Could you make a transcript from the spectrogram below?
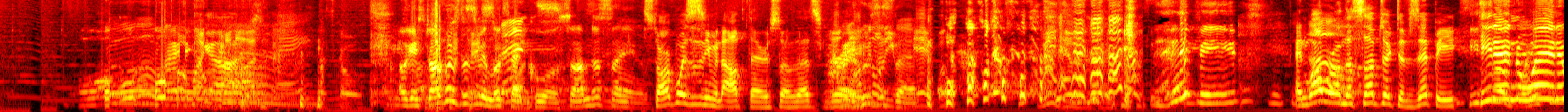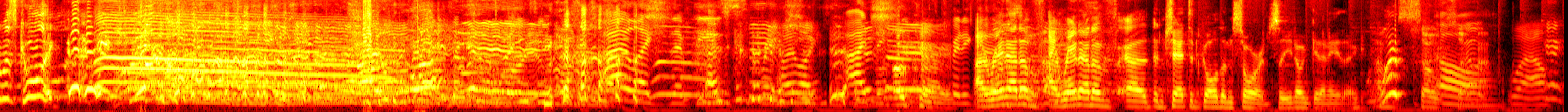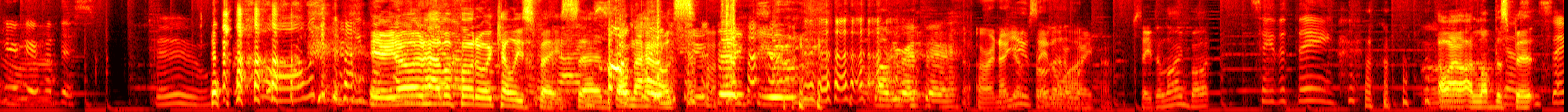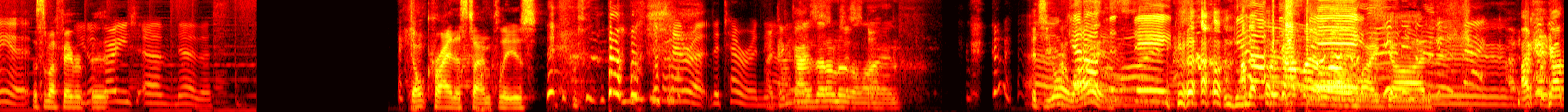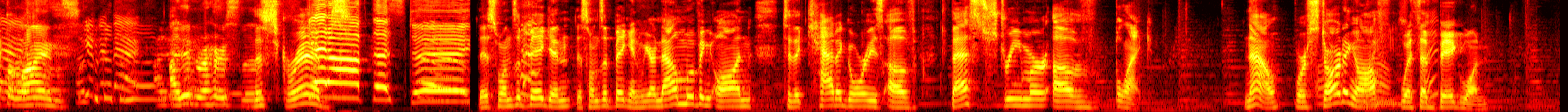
Oh, oh my god. Let's go. Okay, Starburst doesn't even look that cool, so I'm just saying. Starboys isn't even up there, so that's Wait, great. who's I'm this then? even in. What the- what are you doing, man? Zippy! And while we're on the oh. subject of Zippy, he didn't breaking? win. It was cooling. I like Zippy's. That's great. I like I think Okay. pretty good. I ran out of I ran out of uh, enchanted golden sword, so you don't get anything. I'm so Oh. sad. Wow. Here, here, here, have this. Boo. Aw, look at the people. Here, you know what? Have a photo of Kelly's face uh, on the house. Thank you, thank you. I'll be right there. All right, now Yeah, you say the that line. Say the line, bot. Say the thing. Oh, I, I love this Uh, bit. Say it. This is my You favorite look bit. very um, nervous. Don't cry this time, please. The terror, the terror in the I think eyes. Guys, I don't know the Just stop. line. It's Uh, your Get line. Get off the stage. oh, Get no. off the Forgot my line. Oh my god. I forgot the lines. I forgot the. I didn't rehearse this. The this. script. Get off the stage. This one's a big one. This one's a big one. We are now moving on to the categories of best streamer of blank. Now, we're starting off wow. with a big one.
